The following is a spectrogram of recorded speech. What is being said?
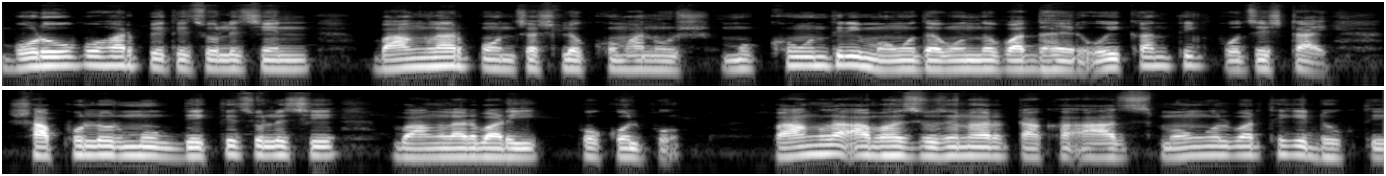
বড় উপহার পেতে চলেছেন বাংলার পঞ্চাশ লক্ষ মানুষ। মুখ্যমন্ত্রী মমতা বন্দ্যোপাধ্যায়ের ঐকান্তিক প্রচেষ্টায় সাফল্যর মুখ দেখতে চলেছে বাংলার বাড়ি প্রকল্প। বাংলা আবাস যোজনার টাকা আজ মঙ্গলবার থেকে ঢুকতে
